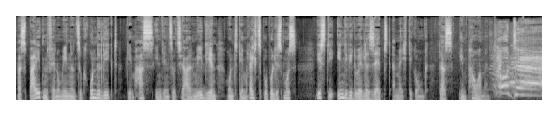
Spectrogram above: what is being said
Was beiden Phänomenen zugrunde liegt, dem Hass in den sozialen Medien und dem Rechtspopulismus, ist die individuelle Selbstermächtigung, das Empowerment. Unter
